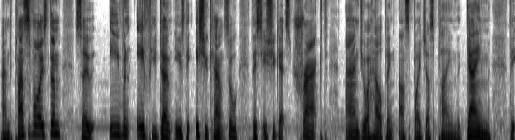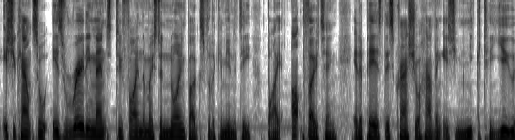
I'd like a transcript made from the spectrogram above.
and classifies them, so even if you don't use the issue council, this issue gets tracked and you're helping us by just playing the game. The issue council is really meant to find the most annoying bugs for the community by upvoting. It appears this crash you're having is unique to you.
